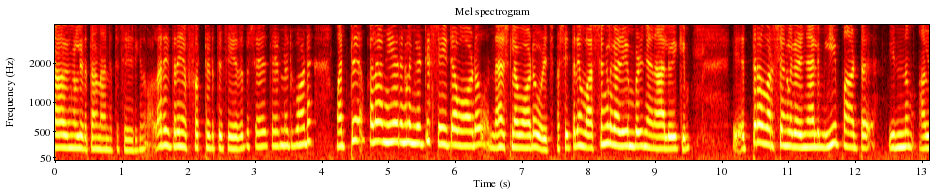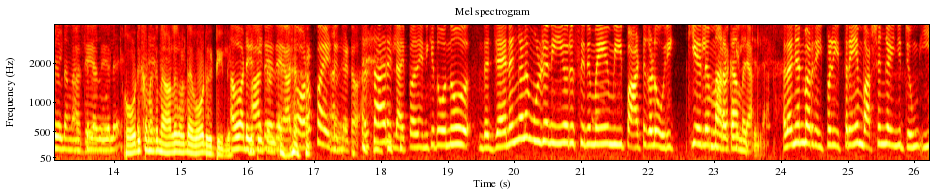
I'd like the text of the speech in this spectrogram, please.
രാഗങ്ങളെടുത്താണ് അതിനകത്ത് ചെയ്തിരിക്കുന്നത്. വളരെ ഇത്രയും എഫർട്ട് എടുത്ത് ചെയ്ത് പക്ഷേ ചേട്ടൻ ഒരുപാട് മറ്റ് പല അംഗീകാരങ്ങളും കിട്ടി. സ്റ്റേറ്റ് അവാർഡോ നാഷണൽ അവാർഡോ ഒഴിച്ചു. പക്ഷേ ഇത്രയും വർഷങ്ങൾ കഴിയുമ്പോഴും ഞാൻ ആലോചിക്കും എത്ര വർഷങ്ങൾ കഴിഞ്ഞാലും ഈ പാട്ട് ഇന്നും ആളുകളുടെ മനസ്സിൽ അതുപോലെ കോടിക്കണക്കിന് ആളുകളുടെ അവാർഡ് കിട്ടിയില്ലേ? അവാർഡ് കിട്ടിയിട്ടുണ്ട്. അത് ഉറപ്പായിട്ടും കേട്ടോ. അത് സാരില്ല ഇപ്പൊ എനിക്ക് തോന്നുന്നു ജനങ്ങൾ മുഴുവൻ ഈ ഒരു സിനിമയും ഈ പാട്ടുകളും ഒരിക്കലും മറക്കാൻ പറ്റില്ല. അതാ ഞാൻ പറഞ്ഞു ഇപ്പോൾ ഇത്രയും വർഷം കഴിഞ്ഞിട്ടും ഈ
